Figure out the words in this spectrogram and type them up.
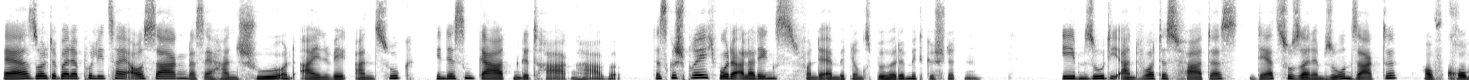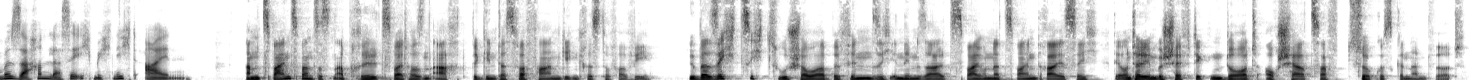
Er sollte bei der Polizei aussagen, dass er Handschuhe und Einweganzug in dessen Garten getragen habe. Das Gespräch wurde allerdings von der Ermittlungsbehörde mitgeschnitten. Ebenso die Antwort des Vaters, der zu seinem Sohn sagte, auf krumme Sachen lasse ich mich nicht ein. Am 22. April 2008 beginnt das Verfahren gegen Christopher W. Über 60 Zuschauer befinden sich in dem Saal 232, der unter den Beschäftigten dort auch scherzhaft Zirkus genannt wird,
